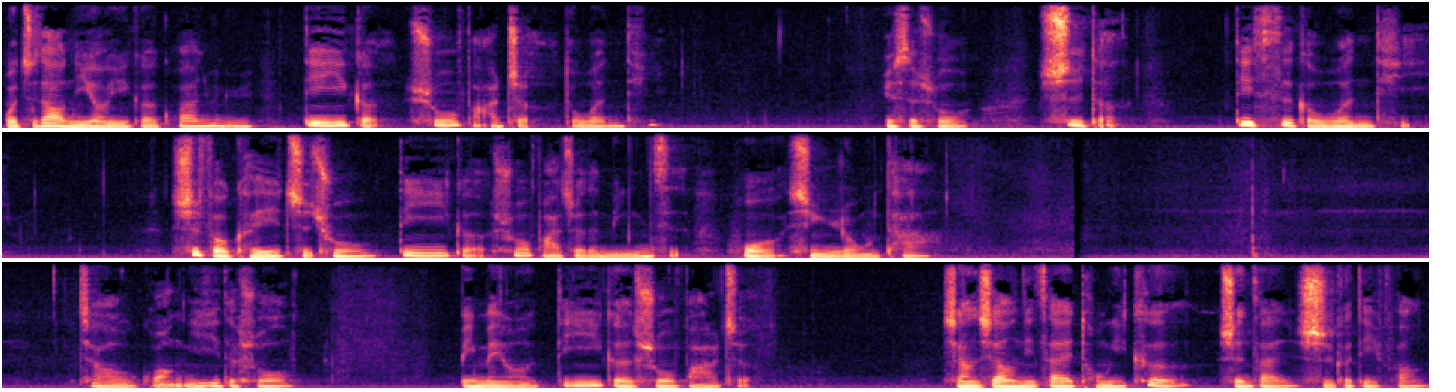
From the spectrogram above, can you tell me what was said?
我知道你有一个关于第一个说法者的问题。约瑟说：“是的，第四个问题，是否可以指出第一个说法者的名字或形容他？”较广义的说，并没有第一个说法者。想象你在同一刻身在十个地方，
